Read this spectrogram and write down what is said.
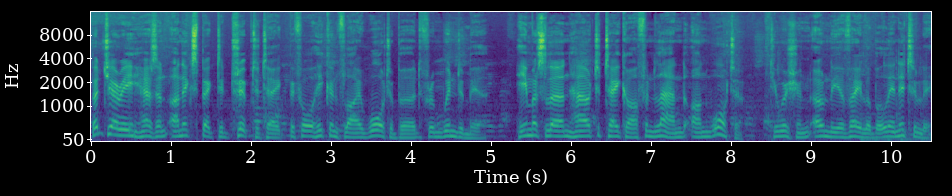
But Jerry has an unexpected trip to take before he can fly Waterbird from Windermere. He must learn how to take off and land on water, tuition only available in Italy.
